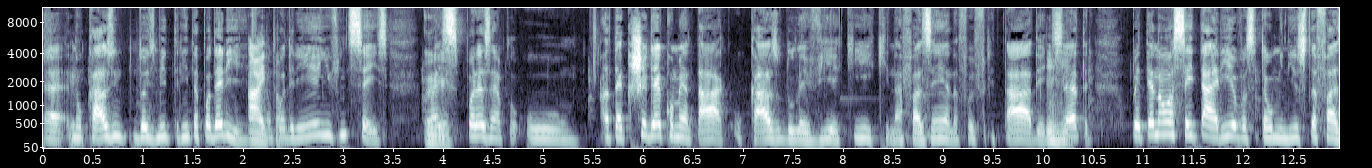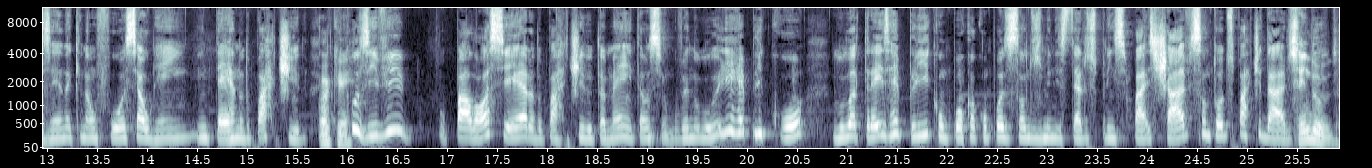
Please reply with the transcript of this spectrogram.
É, no caso, em 2030 poderia. Ah, Não então. poderia em 26. Ok. Mas, por exemplo, o... até que cheguei a comentar o caso do Levi aqui, que na Fazenda foi fritado, Uhum. etc. O PT não aceitaria você ter um ministro da Fazenda que não fosse alguém interno do partido. Ok. Inclusive, o Palocci era do partido também, então, assim, o governo Lula, ele replicou, Lula 3 replica um pouco a composição dos ministérios principais chaves, são todos partidários. Sem dúvida.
